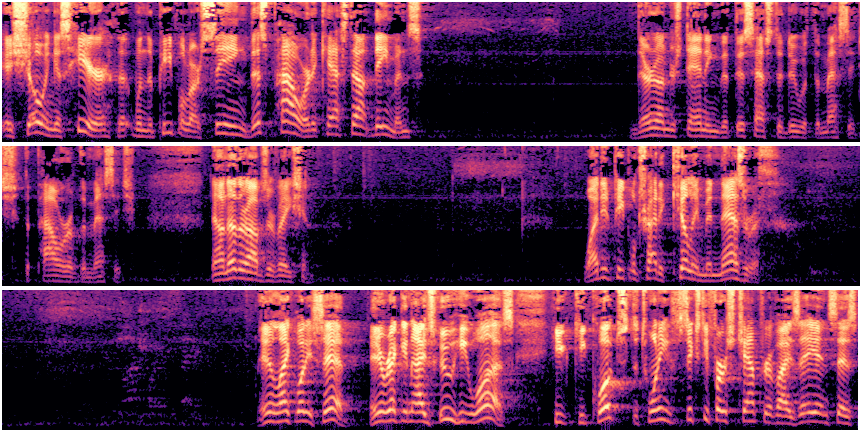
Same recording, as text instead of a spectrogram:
is showing us here that when the people are seeing this power to cast out demons, they're understanding that this has to do with the message, the power of the message. Now, another observation. Why did people try to kill him in Nazareth? They didn't like what he said. They didn't recognize who he was. He, he quotes the 20, 61st chapter of Isaiah and says,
